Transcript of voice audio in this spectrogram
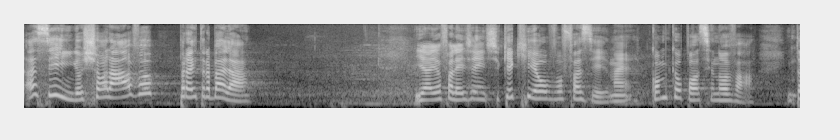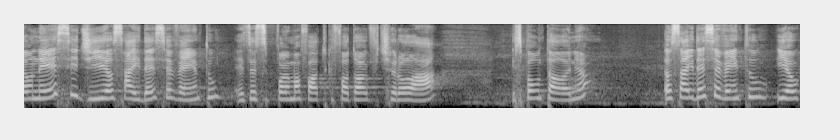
assim, eu chorava para ir trabalhar. E aí eu falei, gente, o que, que eu vou fazer? Né? Como que eu posso inovar? Então, nesse dia, eu saí desse evento. Essa foi uma foto que o fotógrafo tirou lá, espontânea. Eu saí desse evento e eu,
